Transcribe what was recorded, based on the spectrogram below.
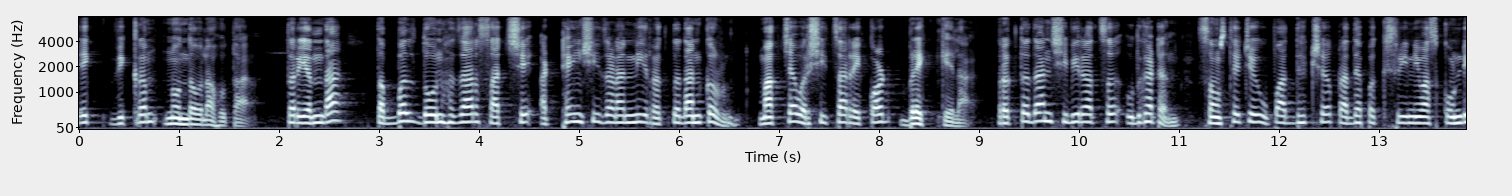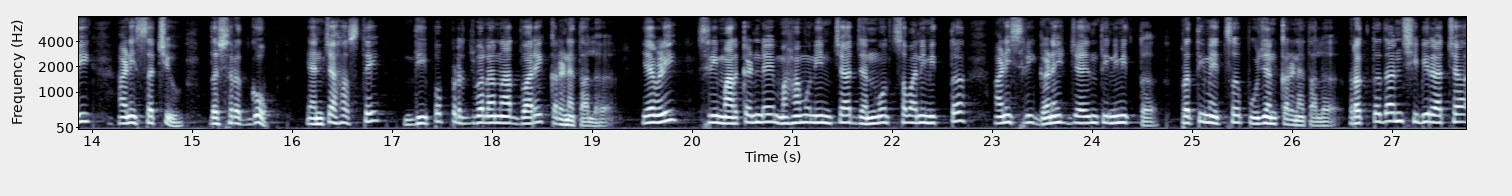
एक विक्रम नोंदवला होता. तर यंदा तब्बल दोन हजार सातशे अठ्ठ्याऐंशी जणांनी रक्तदान करून मागच्या वर्षीचा रेकॉर्ड ब्रेक केला. रक्तदान शिबिराचं उद्घाटन संस्थेचे उपाध्यक्ष प्राध्यापक श्रीनिवास कोंडी आणि सचिव दशरथ गोप यांच्या हस्ते दीपप्रज्वलनाद्वारे करण्यात आलं. यावेळी श्री मार्कंडे महामुनींच्या जन्मोत्सवानिमित्त आणि श्री गणेश जयंतीनिमित्त प्रतिमेचं पूजन करण्यात आलं. रक्तदान शिबिराच्या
